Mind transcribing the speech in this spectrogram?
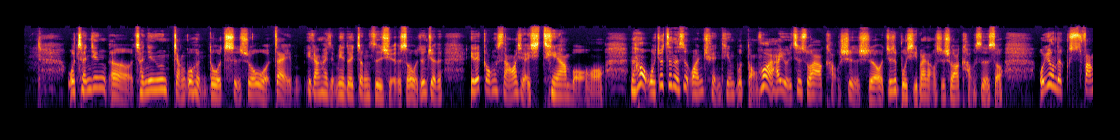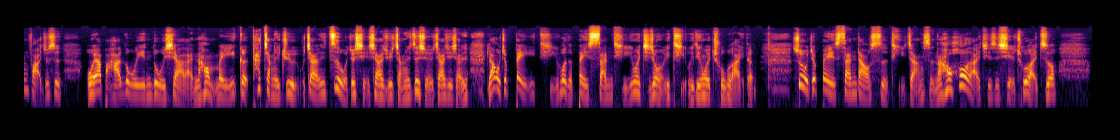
我曾经呃曾经讲过很多次，说我在一刚开始面对政治学的时候，我就觉得一个公司我写听不哦，然后我就真的是完全听不懂。后来他有一次说他要考试的时候，就是补习班老师说要考试的时候，我用的方法就是我要把它录音录下来，然后每一个他讲一句讲一字我就写下去，讲一字写下去，写下去，然后我就背一题或者背三题，因为其中有一题我一定会出来的，所以我就背三到四题这样子。然后后来其实。写出来之后，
